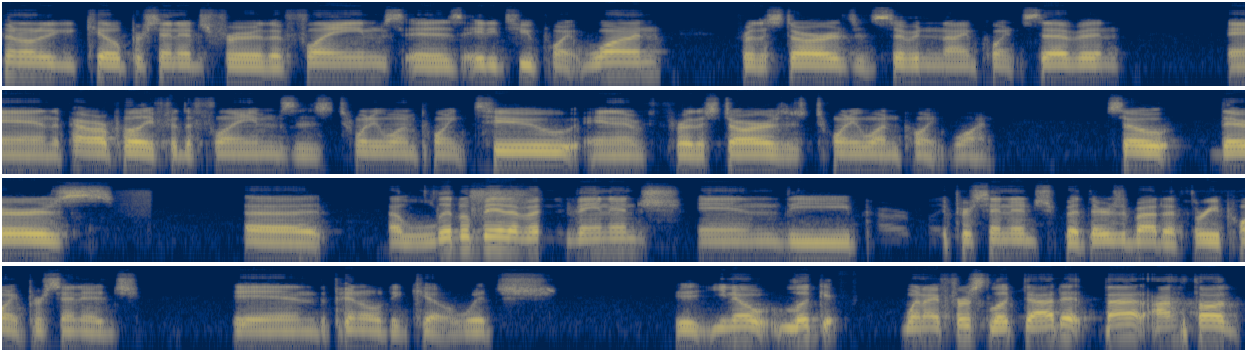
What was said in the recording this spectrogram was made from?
penalty kill percentage for the Flames is 82.1. For the Stars, it's 79.7 and the power play for the Flames is 21.2, and for the Stars is 21.1. So there's a, a little bit of an advantage in the power play percentage, but there's about a three point percentage in the penalty kill, which, it, you know, look at when I first looked at it, that I thought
